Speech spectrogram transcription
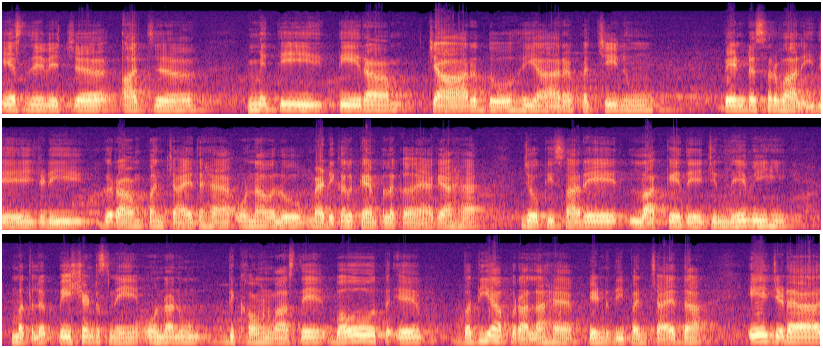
ਇਸ ਦੇ ਵਿੱਚ ਅੱਜ ਮਿਤੀ 13 4 2025 ਨੂੰ ਪਿੰਡ ਸਰਵਾਲੀ ਦੇ ਜਿਹੜੀ ਗ੍ਰਾਮ ਪੰਚਾਇਤ ਹੈ, ਉਹਨਾਂ ਵੱਲੋਂ ਮੈਡੀਕਲ ਕੈਂਪ ਲਗਾਇਆ ਗਿਆ ਹੈ, ਜੋ ਕਿ ਸਾਰੇ ਇਲਾਕੇ ਦੇ ਜਿੰਨੇ ਵੀ ਮਤਲਬ ਪੇਸ਼ੈਂਟਸ ਨੇ, ਉਹਨਾਂ ਨੂੰ ਦਿਖਾਉਣ ਵਾਸਤੇ ਬਹੁਤ ਇਹ ਵਧੀਆ ਉਪਰਾਲਾ ਹੈ ਪਿੰਡ ਦੀ ਪੰਚਾਇਤ ਦਾ। ਇਹ ਜਿਹੜਾ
